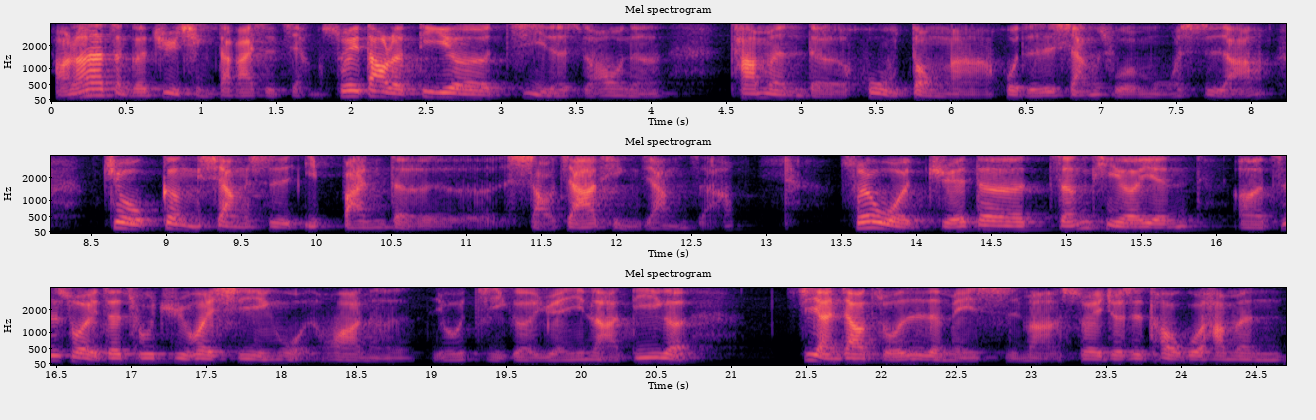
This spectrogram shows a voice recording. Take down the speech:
好，那整个剧情大概是这样。所以到了第二季的时候呢，他们的互动啊，或者是相处的模式啊，就更像是一般的小家庭这样子啊。所以我觉得整体而言，呃，之所以这出剧会吸引我的话呢，有几个原因啦。第一个，既然叫昨日的美食嘛，所以就是透过他们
